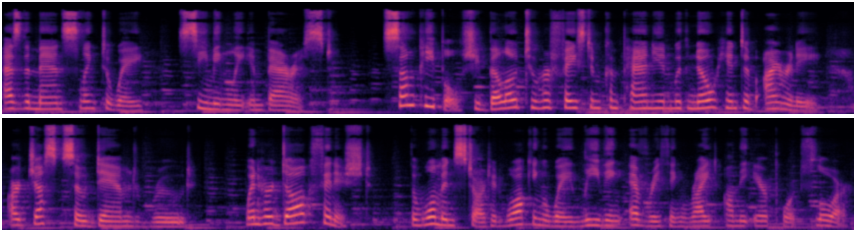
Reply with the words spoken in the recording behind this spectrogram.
as the man slinked away, seemingly embarrassed. Some people, she bellowed to her FaceTime companion with no hint of irony, are just so damned rude. When her dog finished, the woman started walking away, leaving everything right on the airport floor.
